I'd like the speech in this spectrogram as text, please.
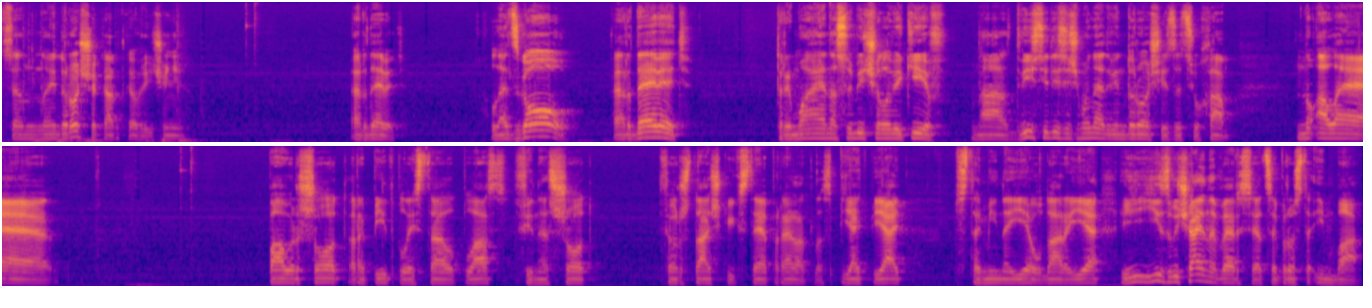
Це найдорожча картка в грі чи ні? R9. Let's go! R9. Тримає на собі чоловіків. На 200 тисяч монет він дорожчий за цю хам. Ну, але. Power Shot, Rapid, Playstyle Plus, Finesse Shot, First Touch, Kickstep, Relentless, 5-5, стаміна є, удари є. Її звичайна версія це просто імба.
